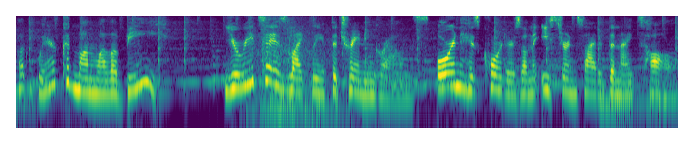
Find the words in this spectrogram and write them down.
But where could Manuela be? Jeritza is likely at the training grounds, or in his quarters on the eastern side of the Knight's Hall.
